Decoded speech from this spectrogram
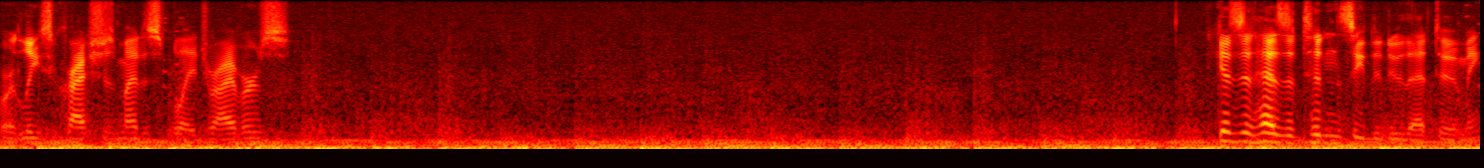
Or at least crashes my display drivers. Because it has a tendency to do that to me.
